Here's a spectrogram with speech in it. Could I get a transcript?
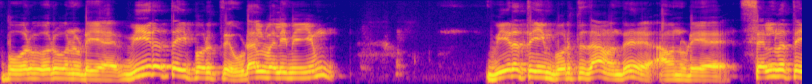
அப்போ ஒரு ஒருவனுடைய வீரத்தை பொறுத்து உடல் வலிமையும் வீரத்தையும் பொறுத்து தான் வந்து அவனுடைய செல்வத்தை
